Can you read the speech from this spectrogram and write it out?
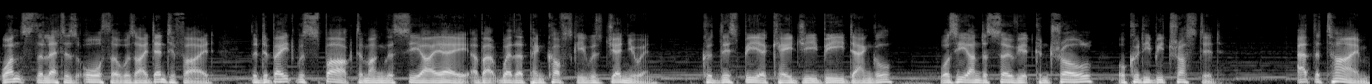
Once the letter's author was identified, the debate was sparked among the CIA about whether Penkovsky was genuine. Could this be a KGB dangle? Was he under Soviet control, or could he be trusted? At the time,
